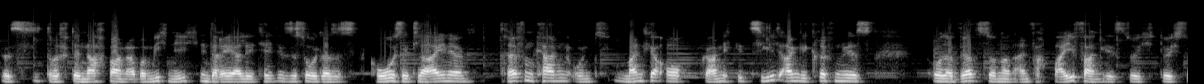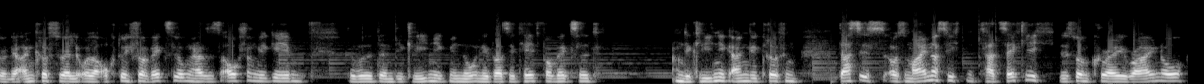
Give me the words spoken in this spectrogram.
das trifft den Nachbarn, aber mich nicht. In der Realität ist es so, dass es große, kleine treffen kann und manche auch gar nicht gezielt angegriffen ist oder wird, sondern einfach Beifang ist durch, durch so eine Angriffswelle oder auch durch Verwechslung hat es auch schon gegeben. Da wurde dann die Klinik mit einer Universität verwechselt und die Klinik angegriffen. Das ist aus meiner Sicht tatsächlich, wie so ein Cray Rhino,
